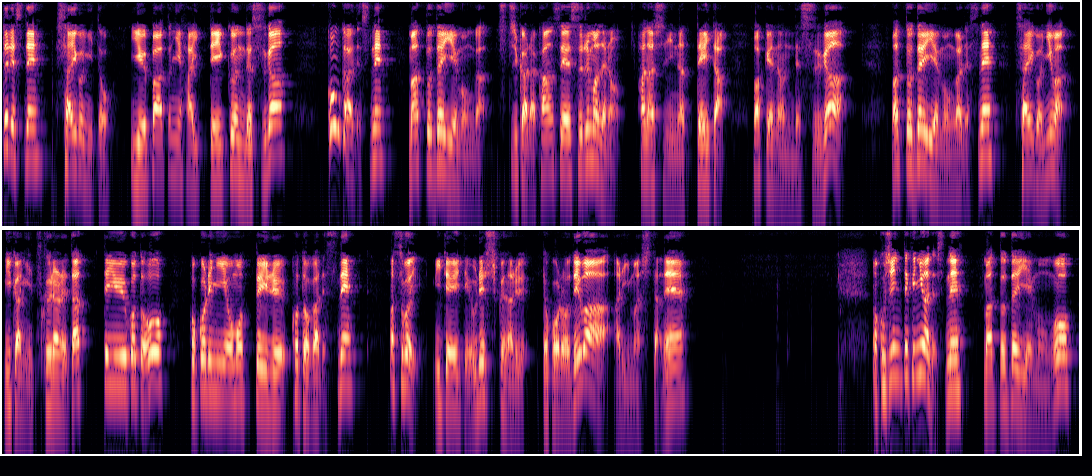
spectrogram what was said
でですね、最後にというパートに入っていくんですが、今回ですね、マット・デイエモンが土から完成するまでの話になっていたわけなんですが、マット・デイエモンがですね、最後にはミカに作られたっていうことを誇りに思っていることがですね、まあ、すごい見ていて嬉しくなるところではありましたね。まあ、個人的にはですね、マット・デイエモンを、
